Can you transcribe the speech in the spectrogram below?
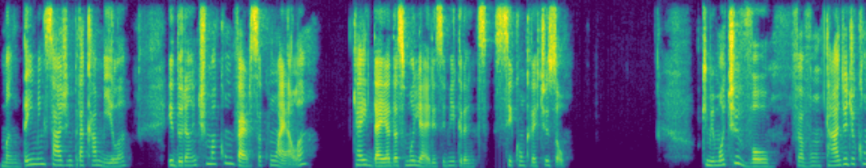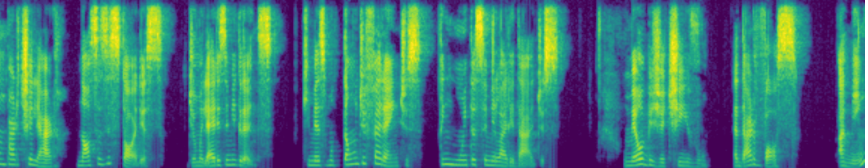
Mandei mensagem para Camila e durante uma conversa com ela, que a ideia das mulheres imigrantes se concretizou. O que me motivou foi a vontade de compartilhar nossas histórias de mulheres imigrantes, que, mesmo tão diferentes, têm muitas similaridades. O meu objetivo é dar voz a mim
